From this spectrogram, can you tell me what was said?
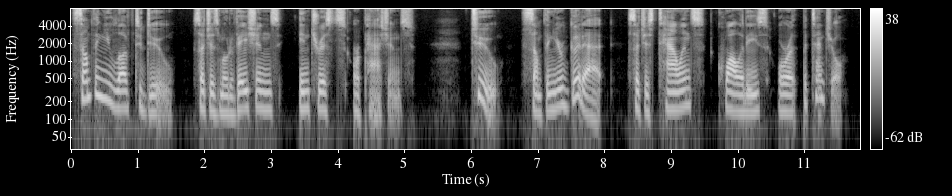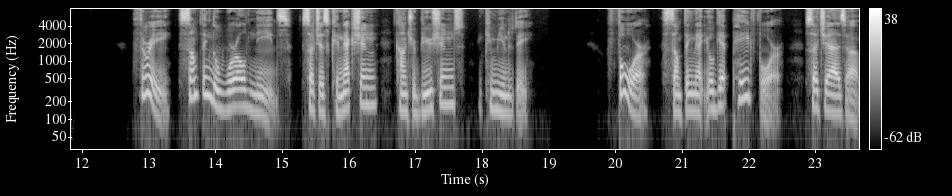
Something you love to do, such as motivations, interests, or passions. 2. Something you're good at, such as talents, qualities, or potential. 3. Something the world needs, such as connection, contributions, and community. 4. Something that you'll get paid for, such as a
